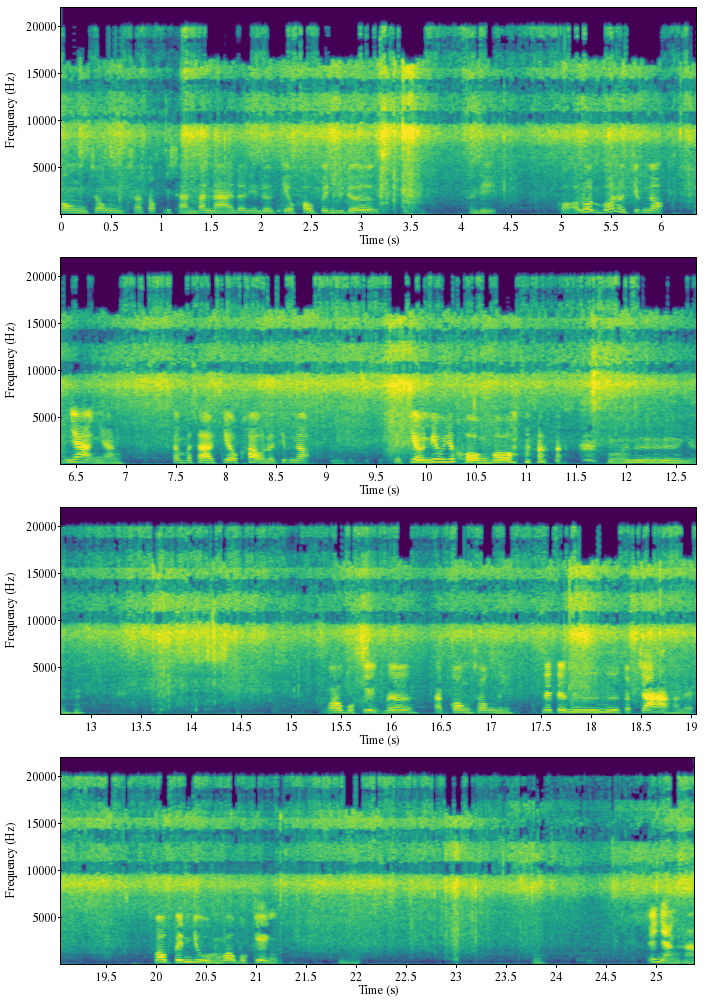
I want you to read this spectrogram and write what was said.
กล้องช่องสาวตอกอีสานบ้านนาเด้อเนี่ยเด้อเกี่ยวเขาวเป็นอยู่เด้ออันนี้ก็เอารถบ่เนาะจิบเนาะยากหยังทำภาษาเกี่ยวข้าวเนาะจิบเนาะอย่าเกี่ยวนิ้วเจะของพอหัวเฮ้ย ว้าวโบเก่งเด้อตากล้องช่องนี้ได้แต่ฮือฮือกับจ้าค่ะแหละว่าวเป็นอยู่ของว่าโบเก่งเอ้ยยังค่ะ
